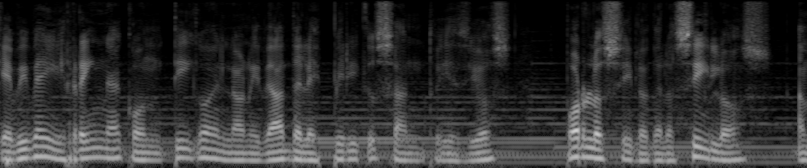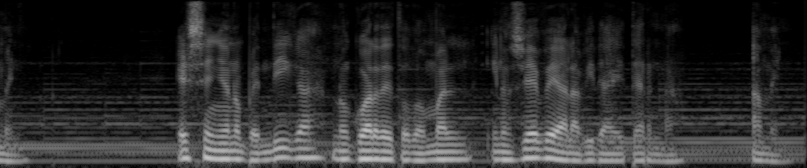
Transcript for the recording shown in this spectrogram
que vive y reina contigo en la unidad del Espíritu Santo y es Dios por los siglos de los siglos. Amén. El Señor nos bendiga, nos guarde todo mal y nos lleve a la vida eterna. Amén.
